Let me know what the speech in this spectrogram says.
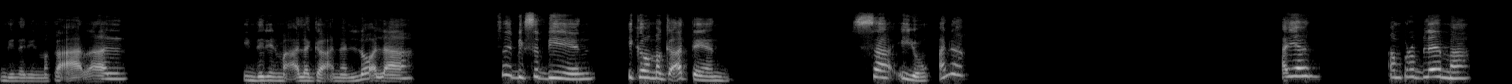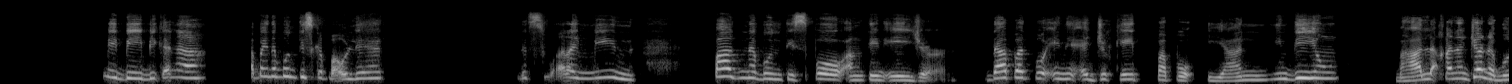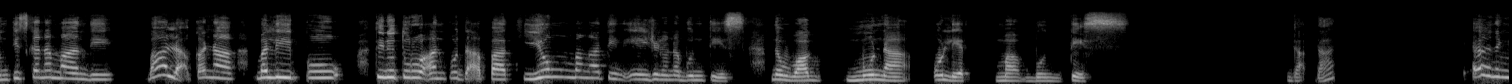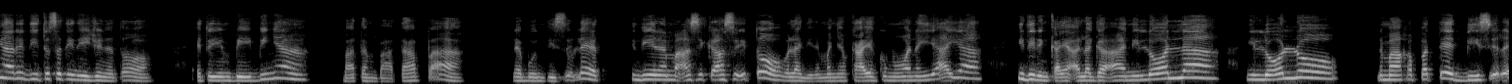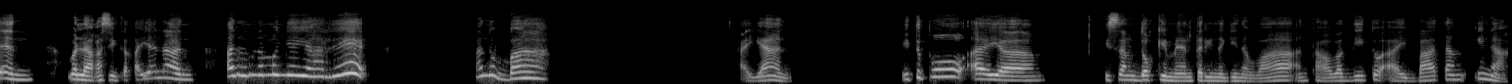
hindi na rin makaaral, hindi rin maalagaan ng lola. So, ibig sabihin, ikaw mag attend sa iyong anak. Ayan, ang problema, may baby ka na, abay nabuntis ka pa ulit. That's what I mean. Pag nabuntis po ang teenager, dapat po ini-educate pa po yan. Hindi yung Bahala ka na dyan, nabuntis ka naman, di bahala ka na. Mali po. Tinuturuan po dapat yung mga teenager na nabuntis na wag muna ulit mabuntis. Got that? Eh, ano nangyari dito sa teenager na to? Ito yung baby niya. Batang-bata pa. Nabuntis ulit. Hindi na maasikaso ito. Wala, hindi naman niya kayang kumuha ng yaya. Hindi rin kaya alagaan ni Lola, ni Lolo ng mga kapatid, busy rin. Wala kasing kakayanan. Ano na mangyayari? Ano ba? Ayan. Ito po ay uh, isang documentary na ginawa. Ang tawag dito ay Batang Ina.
